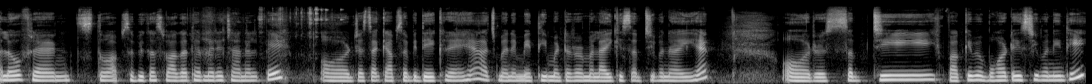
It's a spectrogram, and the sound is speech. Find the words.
हेलो फ्रेंड्स तो आप सभी का स्वागत है मेरे चैनल पे। और जैसा कि आप सभी देख रहे हैं, आज मैंने मेथी, मटर और मलाई की सब्ज़ी बनाई है। और सब्ज़ी वाकई में बहुत टेस्टी बनी थी।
